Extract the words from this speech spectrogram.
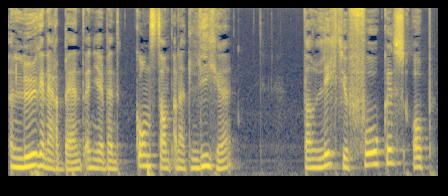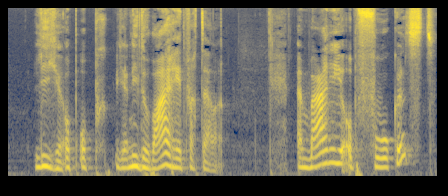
een leugenaar bent en je bent constant aan het liegen, dan ligt je focus op liegen, op, op ja, niet de waarheid vertellen. En waar je je op focust,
